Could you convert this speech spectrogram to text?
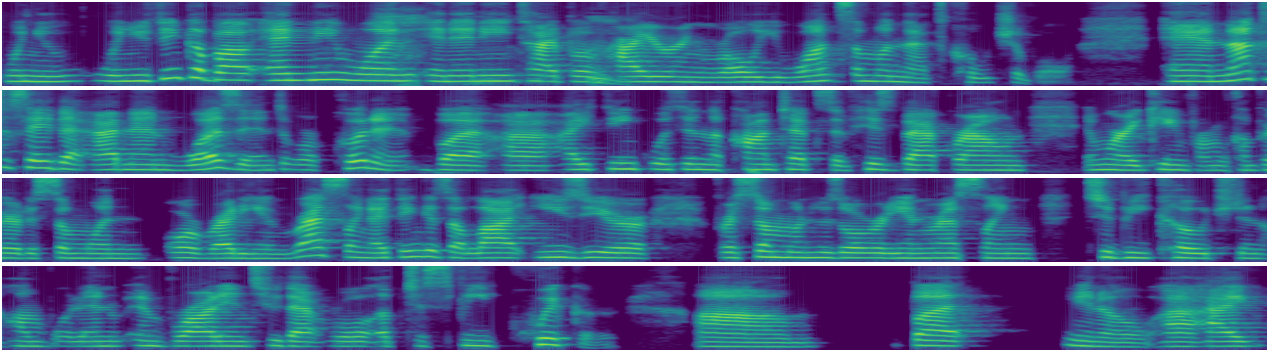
when you when you think about anyone in any type of hiring role you want someone that's coachable. And not to say that adnan wasn't or couldn't but uh, i think within the context of his background and where I came from compared to someone already in wrestling, I think it's a lot easier for someone who's already in wrestling to be coached and on board and, and brought into that role up to speed quicker. Um, but you know, I, I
